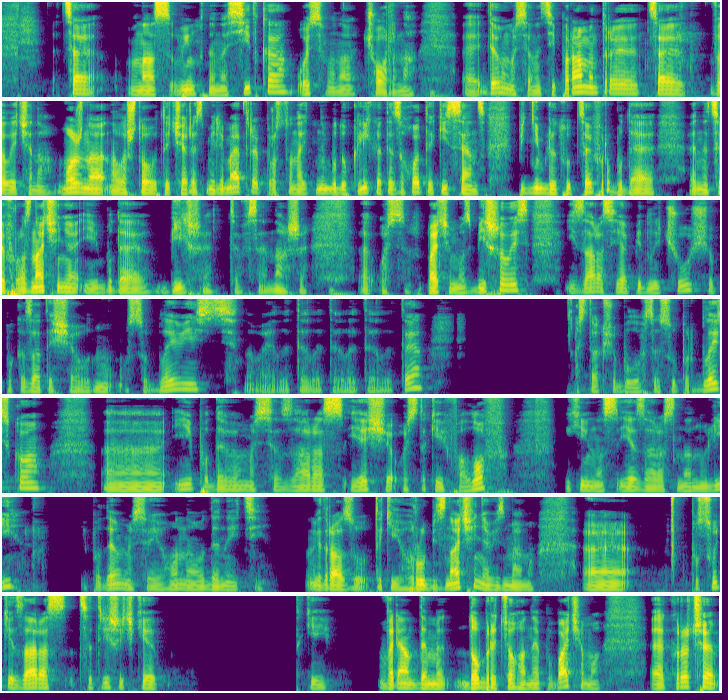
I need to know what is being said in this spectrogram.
Це в нас вимкнена сітка, ось вона чорна. Е, Дивимося на ці параметри, це величина. Можна налаштовувати через міліметри, просто навіть не буду клікати, заходити, який сенс. Піднімлю тут цифру, буде е, не цифру, а значення, і буде більше. Це все наше. Е, Ось, бачимо, збільшились. І зараз я підлечу, щоб показати ще одну особливість. Давай, лети, лети, лети, лети. Ось так, щоб було все супер близько. Е, і подивимося зараз. Є ще ось такий фалоф, який в нас є зараз на нулі. І подивимося його на одиниці. Відразу такі грубі значення візьмемо. Е, по суті, зараз це трішечки такий варіант, де ми добре цього не побачимо. Е, коротше,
